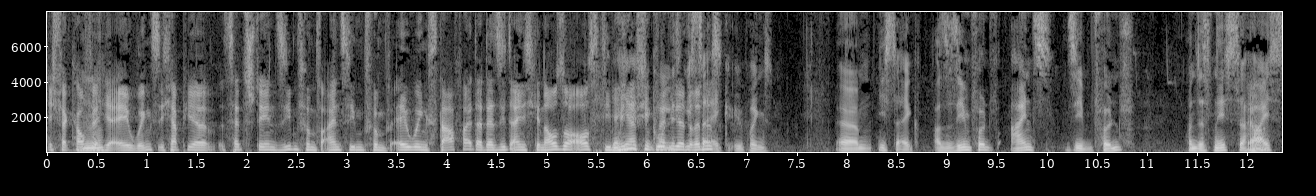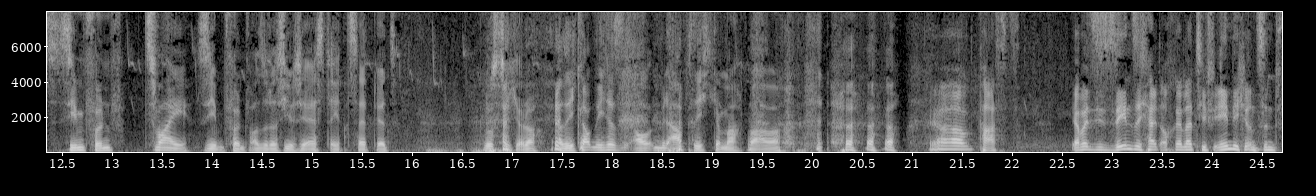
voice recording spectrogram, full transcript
ich verkaufe ja hier A-Wings, ich habe hier Sets stehen, 75175 A-Wing Starfighter, der sieht eigentlich genauso aus. Die Ja, Minifigur, die da drin Easter ist. Egg übrigens. Ähm, Easter Egg. Also 75175 und das nächste Ja. heißt 75275, also das UCS-Set jetzt. Lustig, oder? Also ich glaube nicht, dass es mit Absicht gemacht war, aber Ja, passt. Ja, aber sie sehen sich halt auch relativ ähnlich und sind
